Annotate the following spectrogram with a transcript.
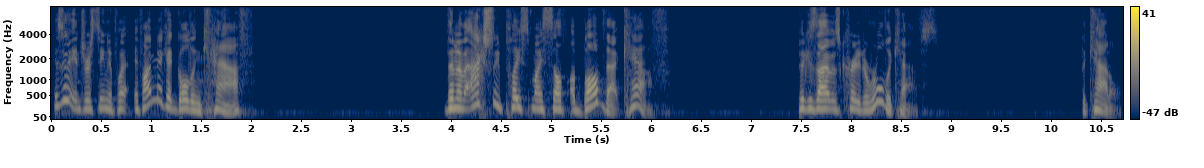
Isn't it interesting? If, if I make a golden calf, then I've actually placed myself above that calf because I was created to rule the calves, the cattle.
